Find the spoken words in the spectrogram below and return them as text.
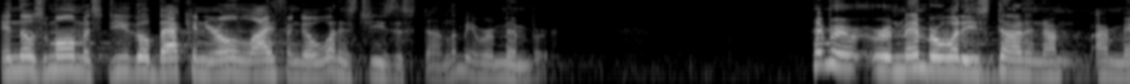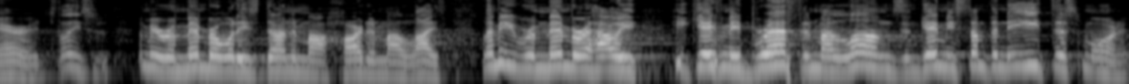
In those moments, do you go back in your own life and go, What has Jesus done? Let me remember. Let me remember what he's done in our, our marriage. Let me, let me remember what he's done in my heart and my life. Let me remember how he, he gave me breath in my lungs and gave me something to eat this morning.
